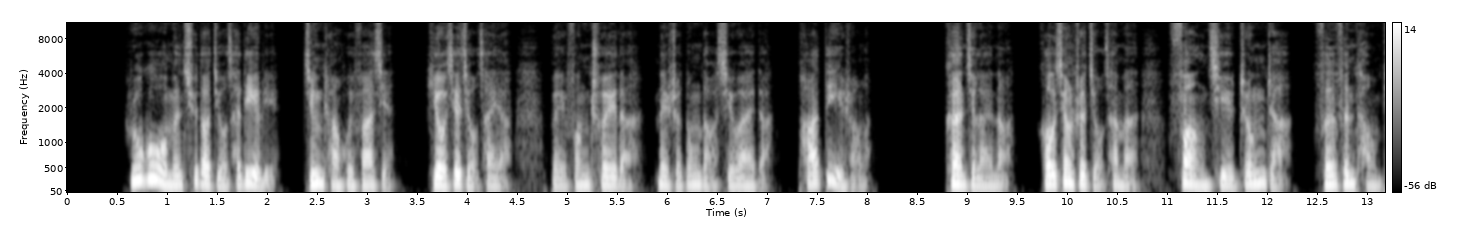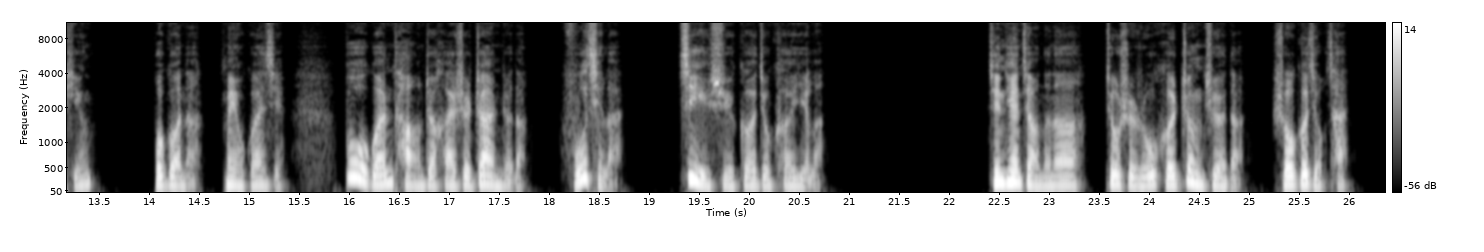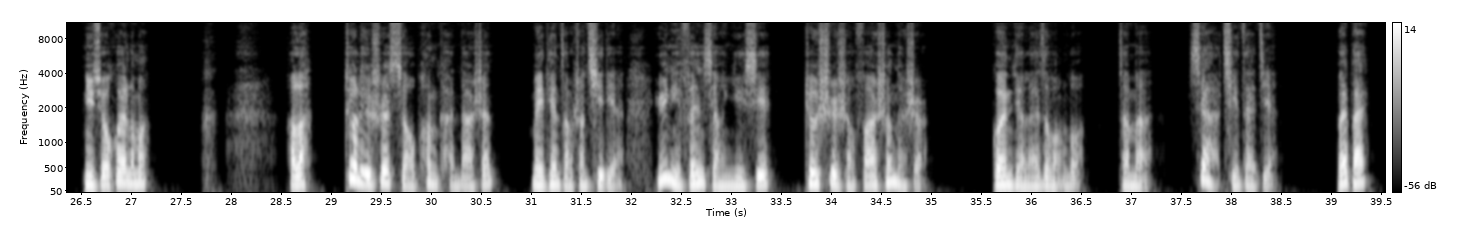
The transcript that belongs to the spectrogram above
如果我们去到韭菜地里，经常会发现有些韭菜呀，被风吹的那是东倒西歪的，趴地上了。看起来呢，好像是韭菜们放弃挣扎，纷纷躺平。不过呢，没有关系，不管躺着还是站着的。扶起来，继续割就可以了。今天讲的呢，就是如何正确的收割韭菜，你学会了吗？好了，这里是小胖侃大山，每天早上七点与你分享一些这世上发生的事儿，观点来自网络，咱们下期再见，拜拜。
